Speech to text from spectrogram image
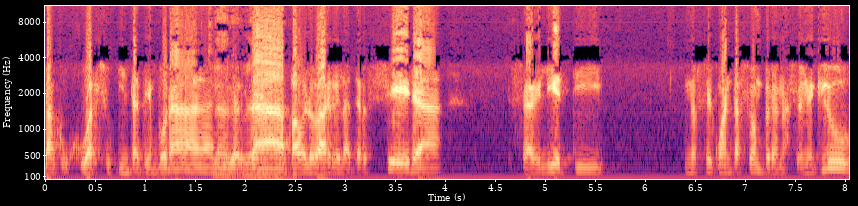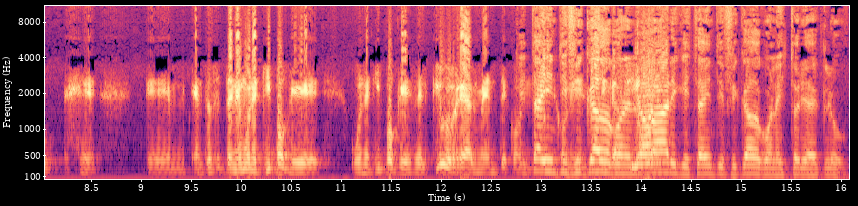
va a jugar su quinta temporada, Libertad, Pablo Barrio la tercera, Saglietti, no sé cuántas son, pero nació en el club. Eh, entonces tenemos un equipo que un equipo que es del club realmente. Con, está identificado con, el lugar y que está identificado con la historia del club.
